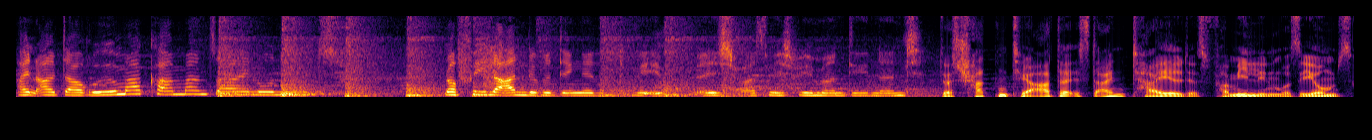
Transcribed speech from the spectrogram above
ein alter Römer kann man sein und noch viele andere Dinge. Ich weiß nicht, wie man die nennt. Das Schattentheater ist ein Teil des Familienmuseums.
